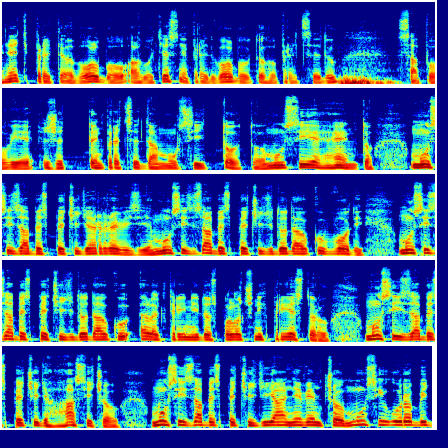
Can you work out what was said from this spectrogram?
hneď pred voľbou, alebo tesne pred voľbou toho predsedu sa povie, že ten predseda musí toto, musí hento, musí zabezpečiť revízie, musí zabezpečiť dodávku vody, musí zabezpečiť dodávku elektriny do spoločných priestorov, musí zabezpečiť hasičov, musí zabezpečiť ja neviem čo, musí urobiť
